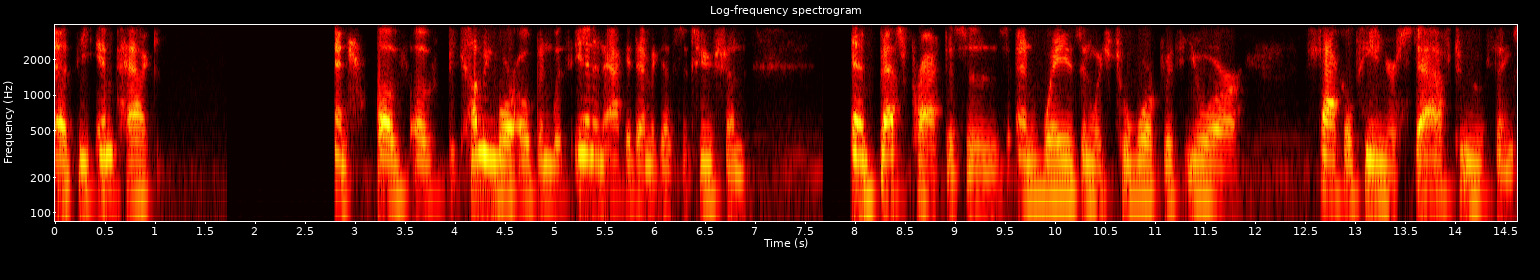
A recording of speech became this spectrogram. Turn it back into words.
at the impact and of, of becoming more open within an academic institution and best practices and ways in which to work with your faculty and your staff to move things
